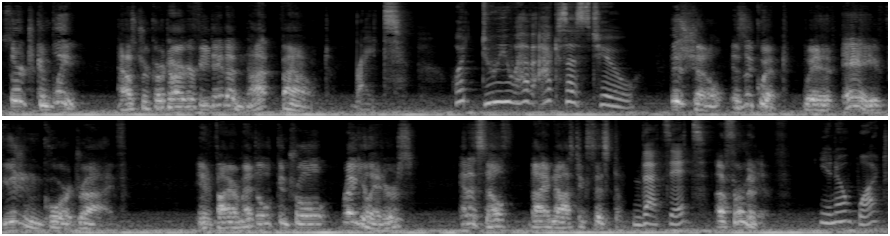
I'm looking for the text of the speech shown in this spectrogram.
Search complete. Astrocartography data not found. Right. What do you have access to? This shuttle is equipped with a fusion core drive, environmental control regulators, and a self diagnostic system. That's it? Affirmative. You know what?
